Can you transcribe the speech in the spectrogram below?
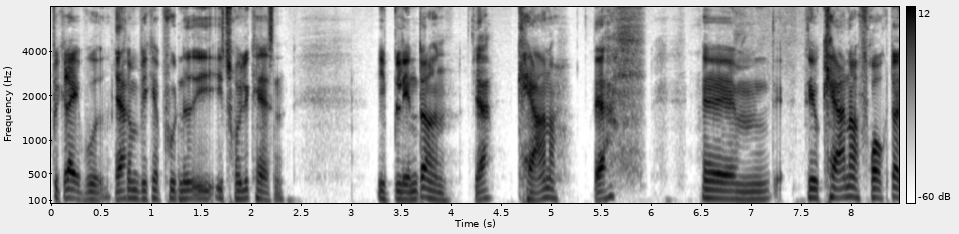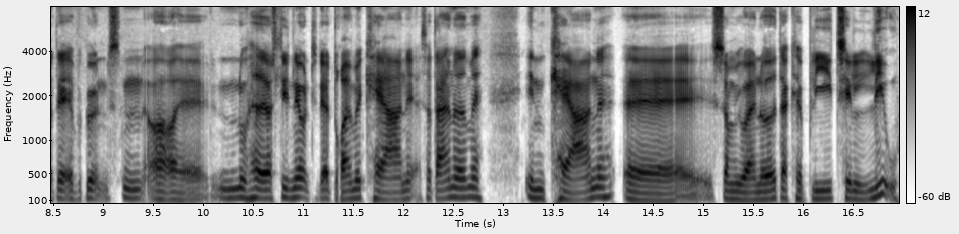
begreb ud, ja. som vi kan putte ned i, i tryllekassen. I blenderen. Ja. Kerner. Ja. Øhm, det er jo kerner og frugter der i begyndelsen, og øh, nu havde jeg også lige nævnt de der drømmekerne. Altså, der er noget med en kerne, øh, som jo er noget, der kan blive til liv,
